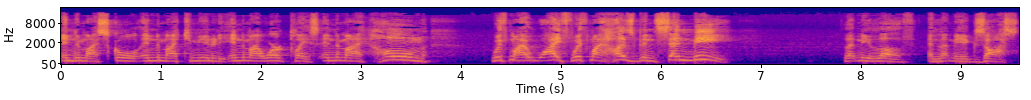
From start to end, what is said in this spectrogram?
into my school, into my community, into my workplace, into my home, with my wife, with my husband. Send me. Let me love and let me exhaust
